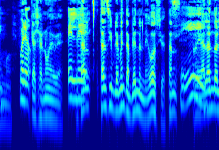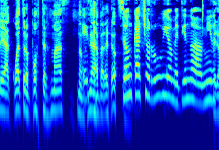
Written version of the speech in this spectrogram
mismo. Bueno, Que haya nueve. el de- están, están simplemente ampliando el negocio, están Sí. regalándole a cuatro pósters más Es- para el Oscar. son Cacho Rubio metiendo a Mirta en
